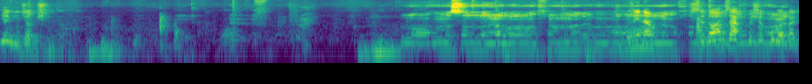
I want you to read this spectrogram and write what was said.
یه اینجا بشید اللهم صل على محمد و آل محمد. صدا هم ضبط بشه خوبه برای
